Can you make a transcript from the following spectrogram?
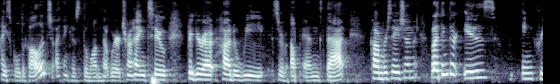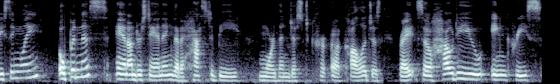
high school to college, I think is the one that we're trying to figure out how do we sort of upend that conversation. But I think there is increasingly openness and understanding that it has to be more than just uh, colleges, right? So, how do you increase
